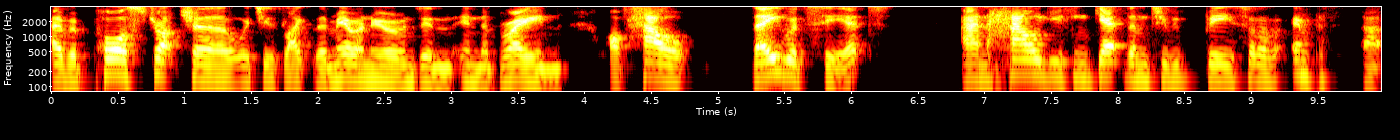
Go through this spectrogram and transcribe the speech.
a rapport structure which is like the mirror neurons in in the brain of how they would see it and how you can get them to be sort of empath uh,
